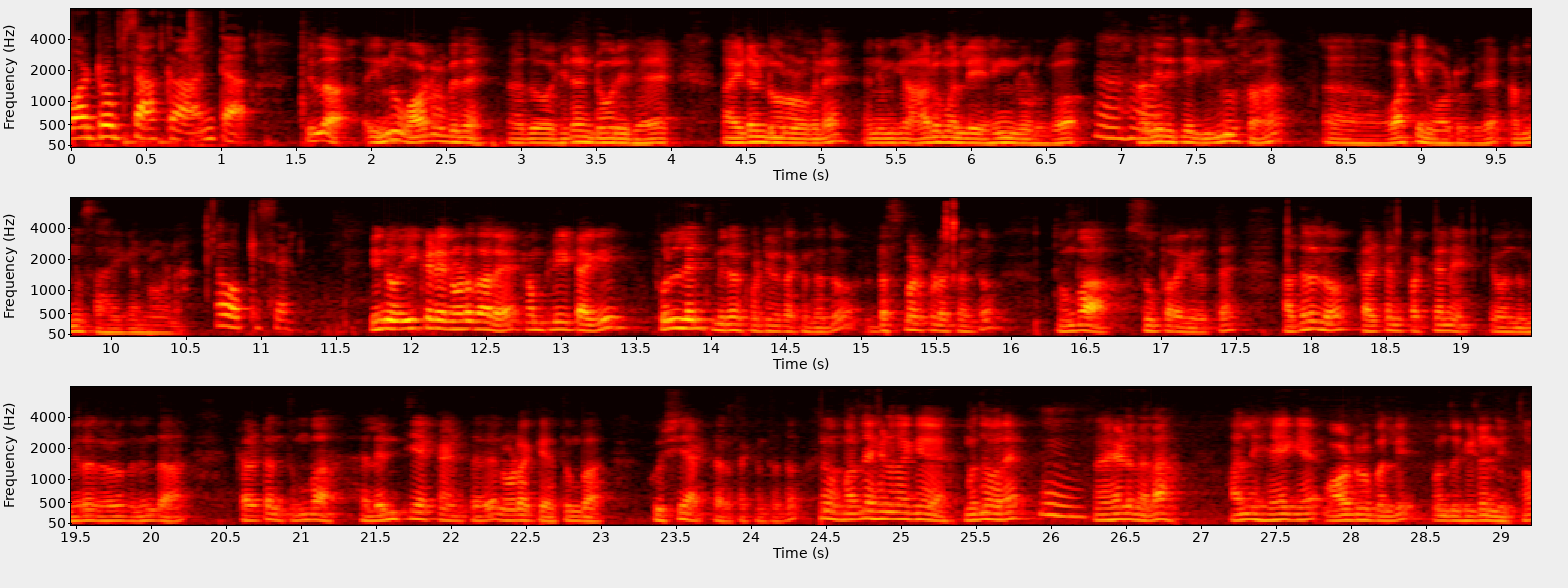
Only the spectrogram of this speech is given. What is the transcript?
ವಾರ್ಡ್ರೋಬ್ ಸಾಕಾ ಅಂತ? ಇಲ್ಲ ಇನ್ನೂ ವಾರ್ಡ್ರೋಬ್ ಇದೆ. ಅದು ಹಿಡನ್ ಡೋರ್ ಇದೆ. ಆ ಹಿಡನ್ ಡೋರ್ ಒಳಗಡೆ ನಿಮಗೆ ಆ ರೂಮಲ್ಲಿ ಹೆಂಗ್ ನೋಡಿದ್ರು ಅದೇ ರೀತಿಯಾಗಿ ಇಲ್ಲೂ ಸಹ ವಾಕಿನ್ ವಾರ್ಡ್ರೋಬ್ ಇದೆ. ಅದನ್ನು ಸಹ ಈಗ ನೋಡೋಣ. ಓಕೆ ಸರ್ ಇನ್ನು ಈ ಕಡೆ ನೋಡೋದಾದ್ರೆ ಕಂಪ್ಲೀಟ್ ಆಗಿ ಫುಲ್ ಲೆಂತ್ ಮಿರರ್ ಕೊಟ್ಟಿರ್ತಕ್ಕಂಥದ್ದು. ಡ್ರೆಸ್ ಮಾಡ್ಕೊಡಕ್ಕಂತೂ ತುಂಬಾ ಸೂಪರ್ ಆಗಿರುತ್ತೆ. ಅದರಲ್ಲೂ ಕರ್ಟನ್ ಪಕ್ಕನೇ ಈ ಒಂದು ಮಿರರ್ ಇರೋದ್ರಿಂದ ಕರ್ಟನ್ ತುಂಬಾ ಲೆಂತಿಯಾಗಿ ಕಾಣ್ತಾ ಇದೆ. ನೋಡೋಕ್ಕೆ ತುಂಬಾ ಖುಷಿ ಆಗ್ತಾ ಇರ್ತಕ್ಕಂಥದ್ದು. ಮೊದಲೇ ಹೇಳಿದಾಗೆ ಮದುವರೆ ನಾನು ಹೇಳಿದಲ್ಲ ಅಲ್ಲಿ ಹೇಗೆ ವಾರ್ಡ್ರೋಬ್ ಅಲ್ಲಿ ಒಂದು ಹಿಡನ್ ಇತ್ತು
